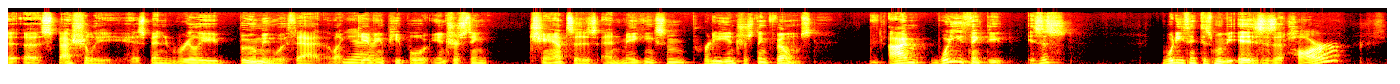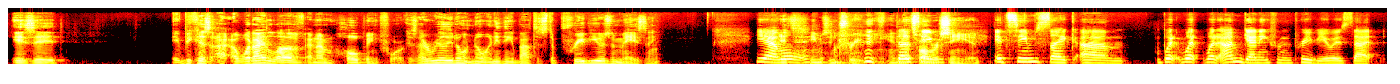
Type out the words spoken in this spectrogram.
especially, has been really booming with that, like Yeah. giving people interesting chances and making some pretty interesting films. I'm. What do you think? Do you, is this? What do you think this movie is? Is it horror? Is it? Because I, what I love and I'm hoping for, because I really don't know anything about this. The preview is amazing. Yeah, well, it seems intriguing, it and that's why we're seeing it. It seems like um, what what what I'm getting from the preview is that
